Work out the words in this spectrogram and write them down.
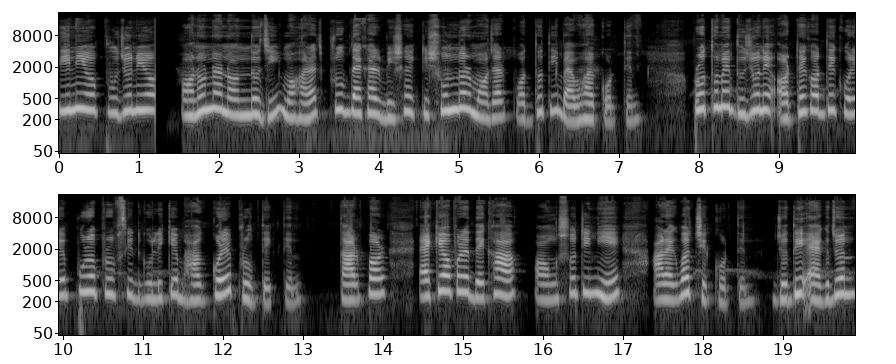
তিনিও পূজনীয় অনন্যানন্দজি মহারাজ প্রুফ দেখার বিষয়ে একটি সুন্দর মজার পদ্ধতি ব্যবহার করতেন। প্রথমে দুজনে অর্ধেক অর্ধেক করে পুরো প্রুফ সিটগুলিকে ভাগ করে প্রুফ দেখতেন। তারপর একে অপরের দেখা অংশটি নিয়ে আর একবার চেক করতেন। যদি একজন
